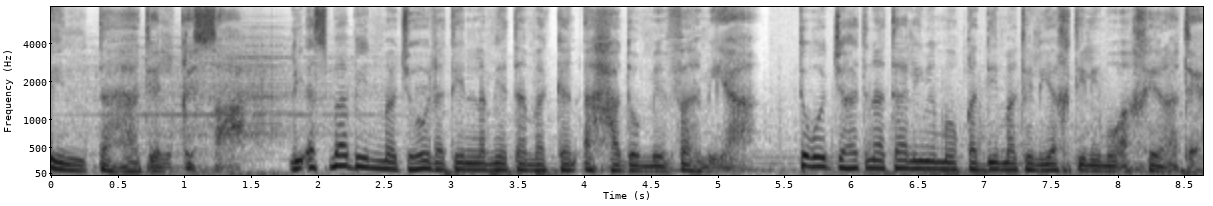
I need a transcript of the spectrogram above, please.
انتهت القصة. لأسباب مجهولة لم يتمكن أحد من فهمها توجهت ناتالي من مقدمة اليخت لمؤخرته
